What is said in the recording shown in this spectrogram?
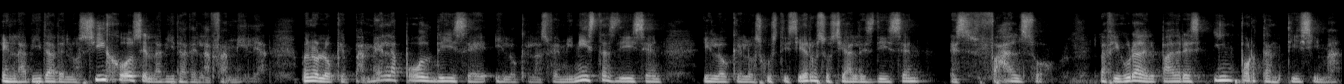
en la vida de los hijos, en la vida de la familia. Bueno, lo que Pamela Paul dice y lo que las feministas dicen y lo que los justicieros sociales dicen es falso. La figura del padre es importantísima,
